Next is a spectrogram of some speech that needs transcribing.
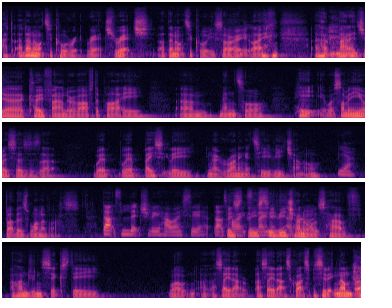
I, I- don't know what to call Rich. Rich, I don't know what to call you. Sorry, like uh, manager, co-founder of After Party, um, mentor. He, what something he always says is that we're we're basically you know running a TV channel, yeah, but there's one of us. that's literally how I see it. That's these how I these TV everyone. channels have 160. Well, I say that I say that's quite a specific number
